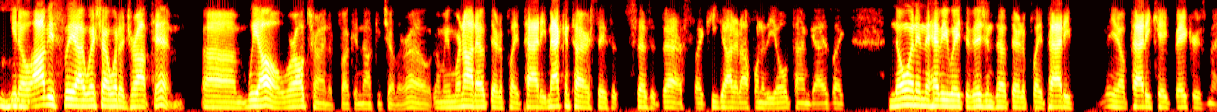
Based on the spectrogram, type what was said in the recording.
Mhm. you know, obviously I wish I would have dropped him. Um, we all we're all trying to fucking knock each other out. I mean, we're not out there to play Patty. McIntyre says it says it best. Like he got it off one of the old time guys. Like no one in the heavyweight division's out there to play Patty. You know, Patty Cake Baker's men.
